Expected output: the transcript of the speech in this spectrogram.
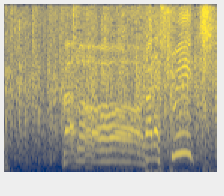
¡Vamos! Para Switch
